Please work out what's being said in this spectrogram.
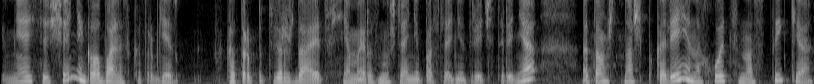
У меня есть ощущение глобальность, которое мне который подтверждает все мои размышления последние 3-4 дня о том, что наше поколение находится на стыке,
